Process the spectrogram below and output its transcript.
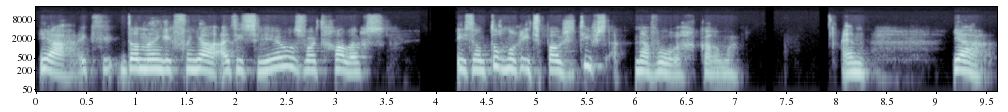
ja, ik, dan denk ik van ja, uit iets heel zwartgalligs is dan toch nog iets positiefs naar voren gekomen. En ja,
